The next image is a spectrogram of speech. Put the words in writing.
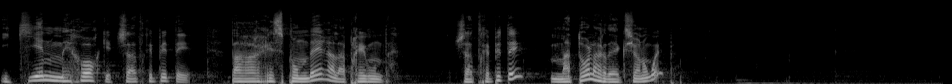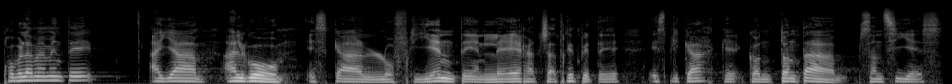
¿Y quién mejor que ChatGPT para responder a la pregunta? ¿ChatGPT mató la redacción web? Probablemente haya algo escalofriante en leer a ChatGPT explicar que con tanta sencillez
